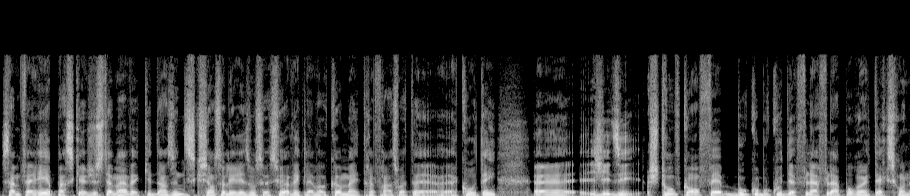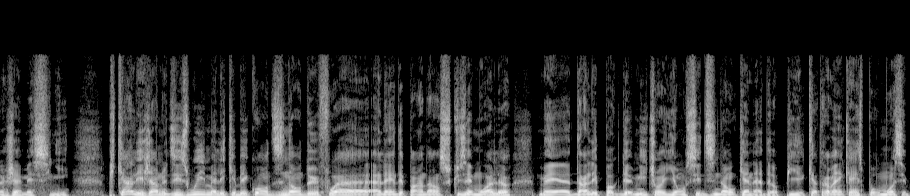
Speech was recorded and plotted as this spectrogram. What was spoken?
ça me fait rire parce que justement, avec dans une discussion sur les réseaux sociaux avec l'avocat maître François euh, Côté, j'ai dit, je trouve qu'on fait beaucoup beaucoup de flafla pour un texte qu'on n'a jamais signé. Puis quand les gens nous disent, oui, mais les Québécois ont dit non deux fois à l'indépendance, excusez-moi là, mais euh, dans l'époque de Mitch, ils ont aussi dit non au Canada. Puis 95 pour moi, c'est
